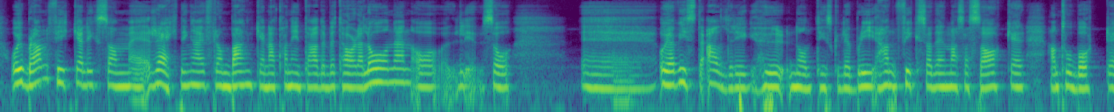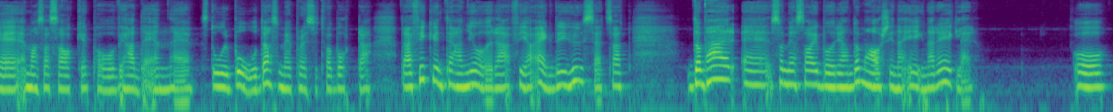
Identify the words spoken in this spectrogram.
Och ibland fick jag liksom eh, räkningar från banken att han inte hade betalat lånen och så. Eh, och jag visste aldrig hur någonting skulle bli. Han fixade en massa saker. Han tog bort eh, en massa saker på, vi hade en eh, stor boda som helt plötsligt var borta. Där fick ju inte han göra för jag ägde ju huset. Så att de här, eh, som jag sa i början, de har sina egna regler och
